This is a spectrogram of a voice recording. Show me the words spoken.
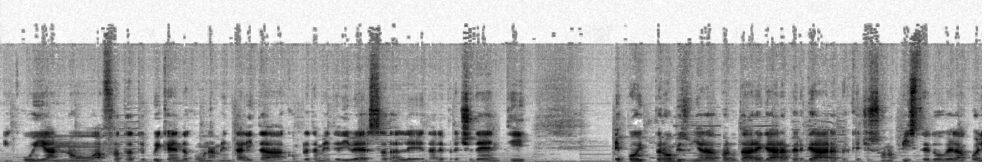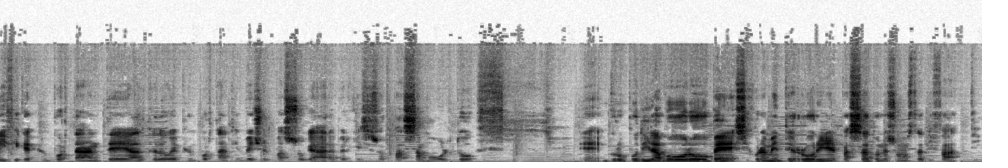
in cui hanno affrontato il weekend con una mentalità completamente diversa dalle, dalle precedenti e poi però bisognerà valutare gara per gara perché ci sono piste dove la qualifica è più importante altre dove è più importante invece il passo gara perché si sorpassa molto. Eh, gruppo di lavoro, beh, sicuramente errori nel passato ne sono stati fatti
